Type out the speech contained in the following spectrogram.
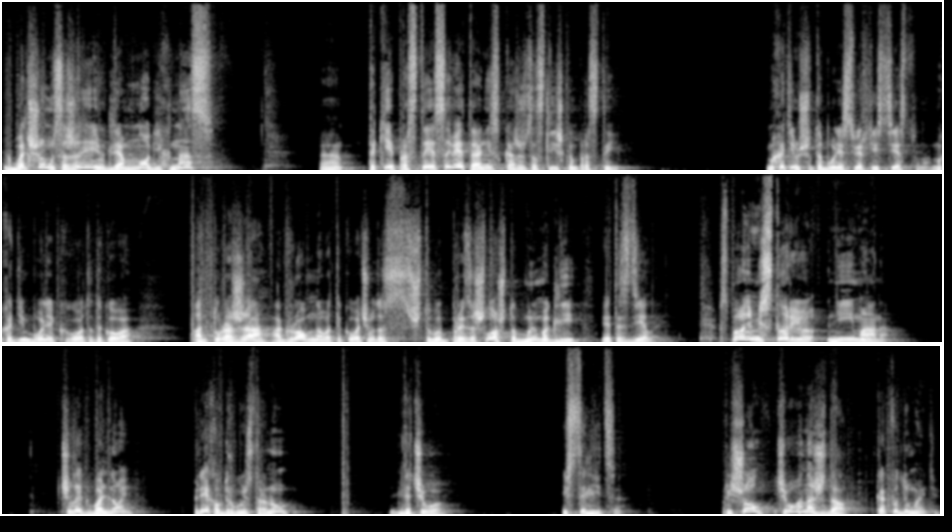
К большому сожалению, для многих нас э, такие простые советы, они кажутся слишком простые. Мы хотим что-то более сверхъестественного, мы хотим более какого-то такого антуража, огромного такого чего-то, чтобы произошло, чтобы мы могли это сделать. Вспомним историю Неимана – Человек больной, приехал в другую страну. Для чего? Исцелиться. Пришел, чего он ожидал? Как вы думаете?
